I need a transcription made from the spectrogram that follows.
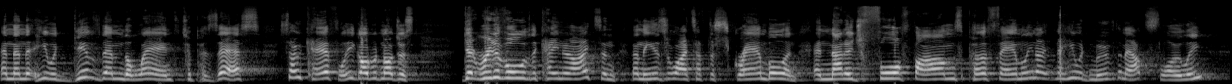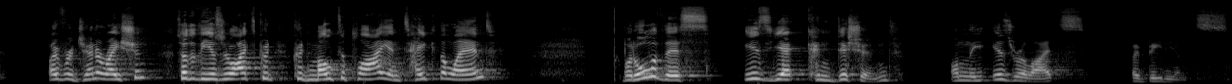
And then that he would give them the land to possess so carefully. God would not just Get rid of all of the Canaanites, and then the Israelites have to scramble and, and manage four farms per family. No, no, he would move them out slowly over a generation so that the Israelites could, could multiply and take the land. But all of this is yet conditioned on the Israelites' obedience.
